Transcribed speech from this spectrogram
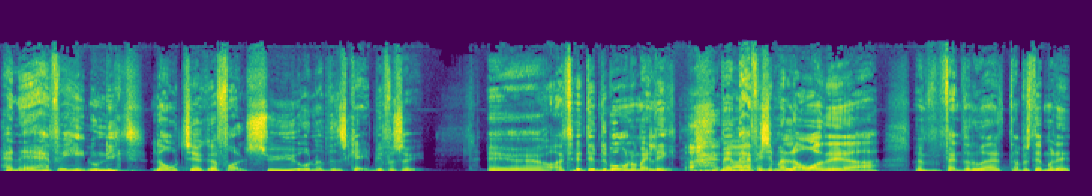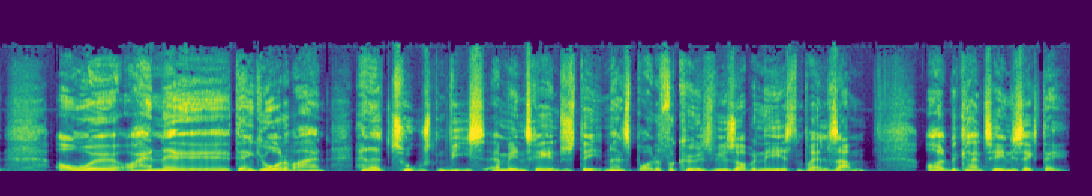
Han, øh, han fik helt unikt lov til at gøre folk syge under videnskabelige forsøg. Øh, og det, det, det må man normalt ikke. Men han fik simpelthen lov af det, og hvem fandt der nu af, der bestemmer det? Og, øh, og han, øh, det han gjorde, det var, han, han havde tusindvis af mennesker igennem systemet. Han sprøjtede forkølelsesvirus op i næsen på alle sammen, og holdt dem i karantæne i seks dage.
